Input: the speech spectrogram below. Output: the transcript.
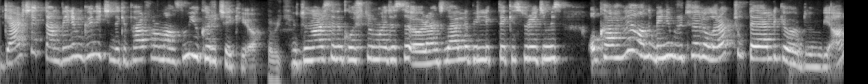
gerçekten benim gün içindeki performansımı yukarı çekiyor. Tabii ki. Bütün üniversitenin koşturmacası, öğrencilerle birlikteki sürecimiz o kahve anı benim ritüel olarak çok değerli gördüğüm bir an.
